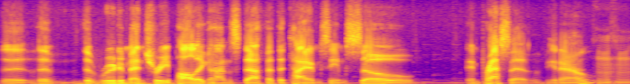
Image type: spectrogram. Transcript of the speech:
the the the rudimentary polygon stuff at the time seemed so impressive. You know, hmm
